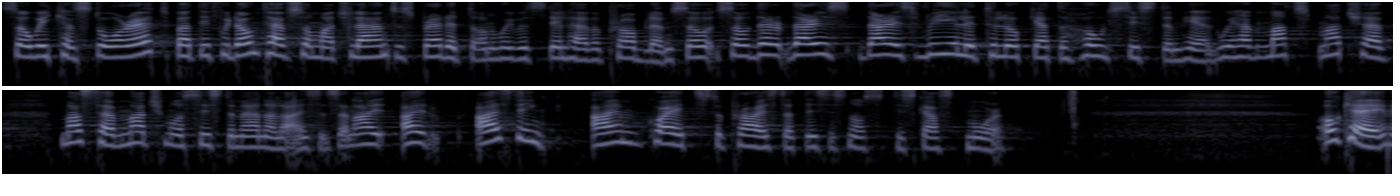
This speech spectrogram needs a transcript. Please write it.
so we can store it, but if we don't have so much land to spread it on, we would still have a problem. So, so there, there, is, there is really to look at the whole system here. We have much, much have, must have much more system analysis, and I, I, I think I'm quite surprised that this is not discussed more. Okay,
